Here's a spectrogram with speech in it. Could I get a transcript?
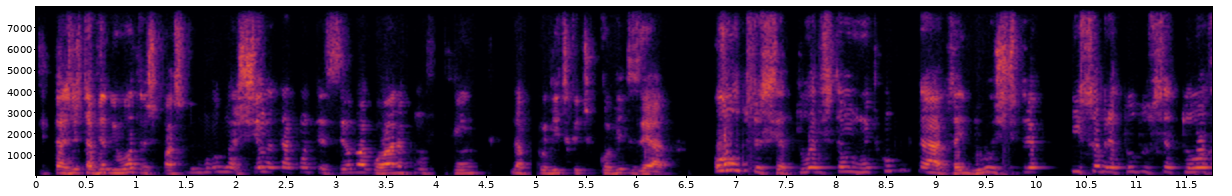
que a gente está vendo em outras partes do mundo, na China está acontecendo agora com o fim da política de Covid-0. Outros setores estão muito complicados, a indústria e, sobretudo, o setor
